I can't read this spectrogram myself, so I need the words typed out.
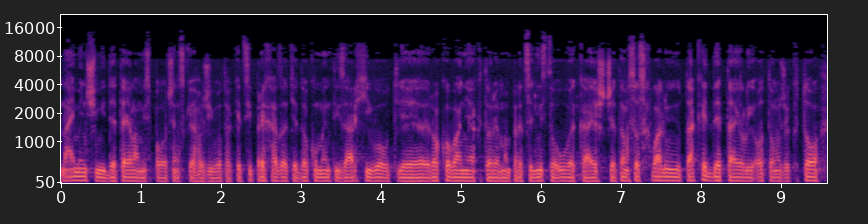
najmenšími detailami spoločenského života. Keď si prechádzate dokumenty z archívov, tie rokovania, ktoré má predsedníctvo UVK ešte tam sa schvaľujú také detaily o tom, že kto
